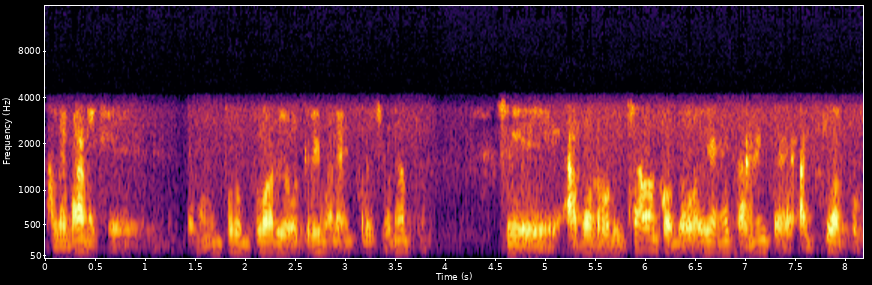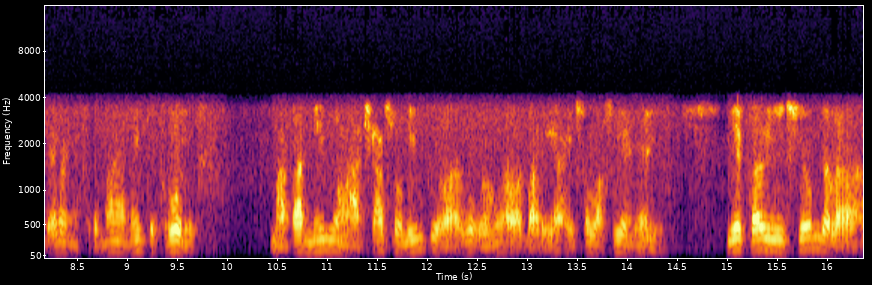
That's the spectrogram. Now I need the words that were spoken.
alemanes que tenían un prontuario de crímenes impresionante, se aterrorizaban cuando veían esta gente actuar, porque eran extremadamente crueles. Matar niños a hachazo limpio, algo es una barbaridad, eso lo hacían ellos. Y esta división de la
